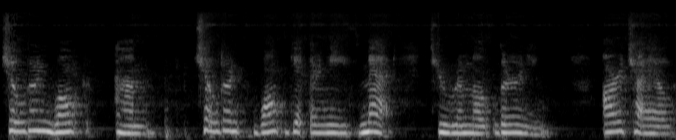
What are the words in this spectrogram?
Children won't, um, children won't get their needs met through remote learning. Our child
